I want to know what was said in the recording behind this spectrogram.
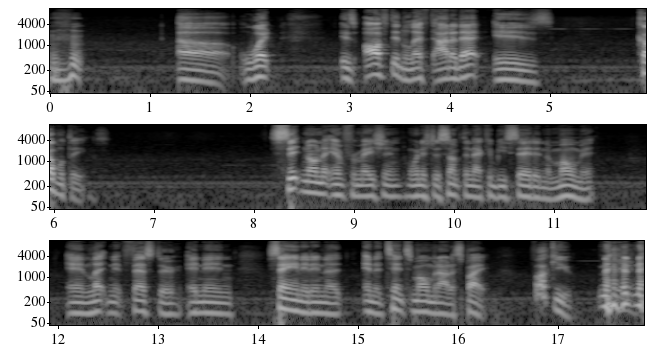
uh, what is often left out of that is a couple things. Sitting on the information when it's just something that can be said in the moment, and letting it fester, and then saying it in a in a tense moment out of spite. Fuck you. now,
